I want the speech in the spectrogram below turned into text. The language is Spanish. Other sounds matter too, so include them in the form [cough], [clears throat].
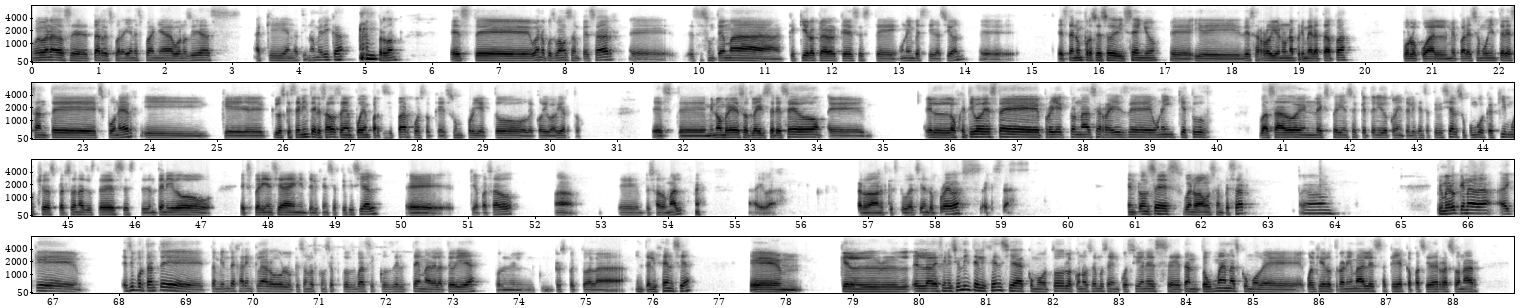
Muy buenas eh, tardes para allá en España, buenos días aquí en Latinoamérica, [clears throat] perdón. Este, bueno, pues vamos a empezar. Ese es un tema que quiero aclarar que es este, una investigación. Eh, está en un proceso de diseño y de desarrollo en una primera etapa, por lo cual me parece muy interesante exponer y que los que estén interesados también pueden participar, puesto que es un proyecto de código abierto. Este, mi nombre es Otlair Cerecedo. Eh, el objetivo de este proyecto nace a raíz de una inquietud basado en la experiencia que he tenido con la inteligencia artificial. Supongo que aquí muchas personas de ustedes este, han tenido experiencia en inteligencia artificial. Eh, ¿Qué ha pasado? Ah, he empezado mal. [laughs] Ahí va. Perdón, es que estuve haciendo pruebas. Aquí está. Entonces, bueno, vamos a empezar. Um, primero que nada, hay que... Es importante también dejar en claro lo que son los conceptos básicos del tema de la teoría con respecto a la inteligencia. Eh, que la definición de inteligencia, como todos lo conocemos en cuestiones eh, tanto humanas como de cualquier otro animal, es aquella capacidad de razonar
